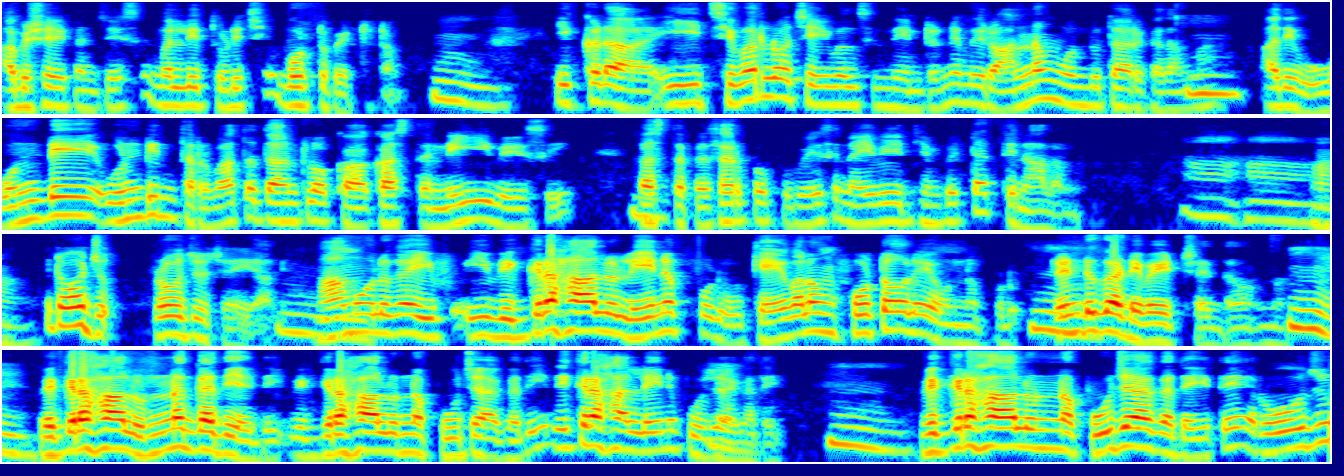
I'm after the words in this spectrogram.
అభిషేకం చేసి మళ్ళీ తుడిచి బొట్టు పెట్టడం ఇక్కడ ఈ చివర్లో చేయవలసింది ఏంటంటే మీరు అన్నం వండుతారు కదమ్మా. అది వండే వండిన తర్వాత దాంట్లో కాస్త నెయ్యి వేసి కాస్త పెసరపప్పు వేసి నైవేద్యం పెట్టి అది తినాలమ్మ. రోజు. రోజు చేయాలి. మ్మ్. మామూలుగా ఈ ఈ విగ్రహాలు లేనప్పుడు కేవలం ఫోటోలే ఉన్నప్పుడు. రెండుగా డివైడ్ చేద్దాం విగ్రహాలు ఉన్న గది అది. విగ్రహాలు ఉన్న పూజా గది విగ్రహాలు లేని పూజా. గది. ఉమ్, విగ్రహాలు ఉన్న పూజా గది అయితే రోజు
